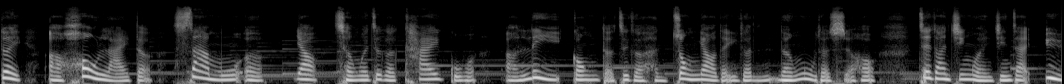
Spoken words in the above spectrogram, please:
对呃后来的萨姆尔要成为这个开国。呃，立功的这个很重要的一个人物的时候，这段经文已经在预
